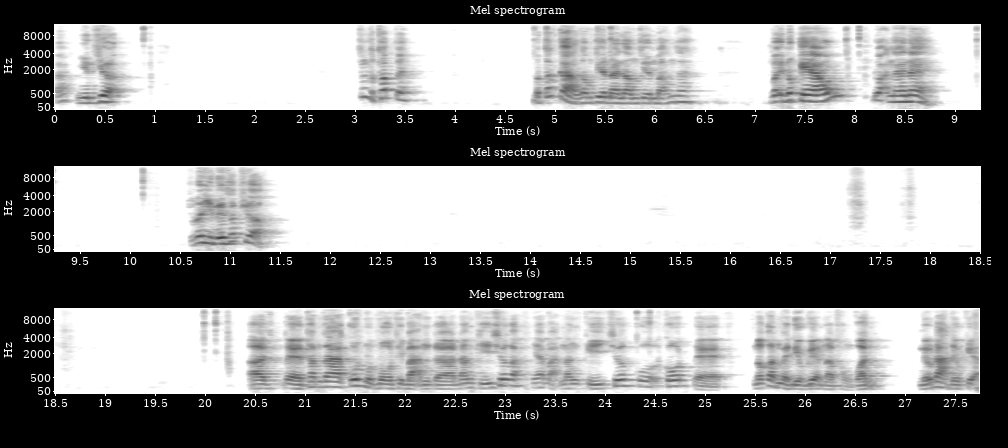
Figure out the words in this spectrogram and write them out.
Đó, nhìn chưa? Rất là thấp đây mà tất cả dòng tiền này là dòng tiền bán ra. Vậy nó kéo đoạn này này. Chúng ta nhìn thấy thấp chưa? À, để tham gia cốt 11 thì bạn à, đăng ký trước ạ. Nhé bạn đăng ký trước cốt để nó cần phải điều kiện là phỏng vấn nếu đạt điều kiện,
